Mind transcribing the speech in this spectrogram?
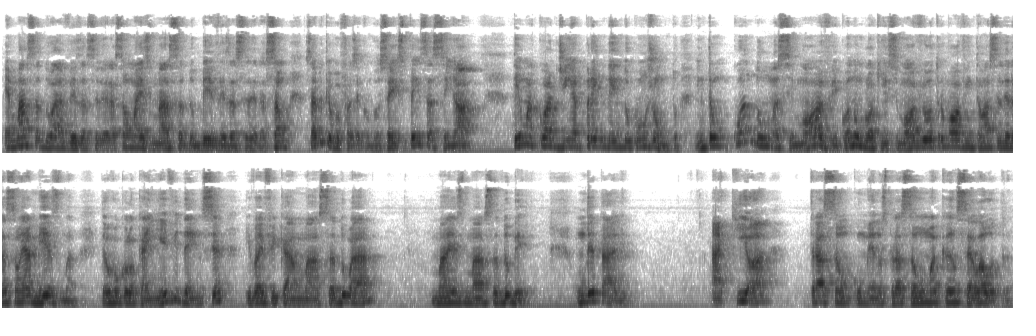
é massa do A vezes aceleração mais massa do B vezes aceleração. Sabe o que eu vou fazer com vocês? Pensa assim, ó. Tem uma cordinha prendendo o conjunto. Então, quando uma se move, quando um bloquinho se move, o outro move. Então, a aceleração é a mesma. Então, eu vou colocar em evidência e vai ficar a massa do A mais massa do B. Um detalhe, aqui ó, tração com menos tração, uma cancela a outra.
